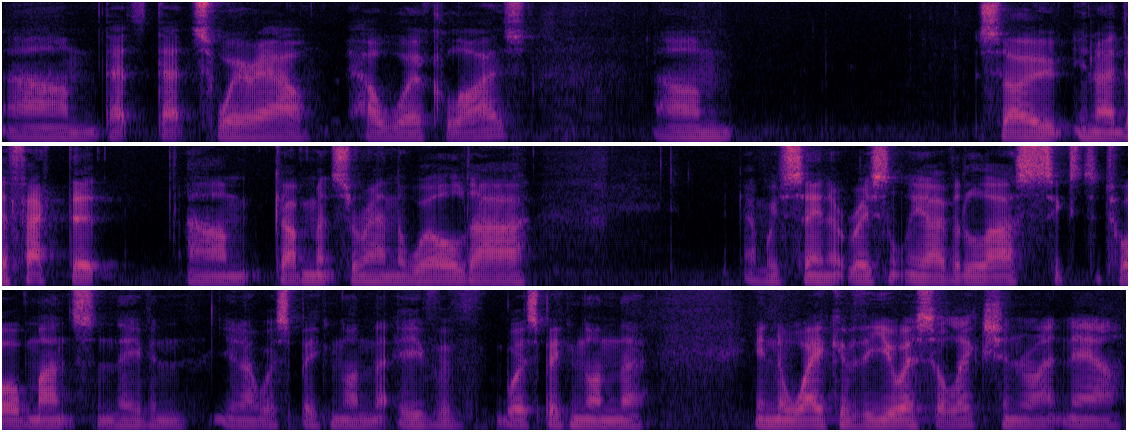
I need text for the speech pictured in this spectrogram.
Um, that's that's where our our work lies. Um, so you know the fact that um, governments around the world are and we've seen it recently over the last six to 12 months, and even you know we're speaking on the eve of we're speaking on the in the wake of the U.S. election right now,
